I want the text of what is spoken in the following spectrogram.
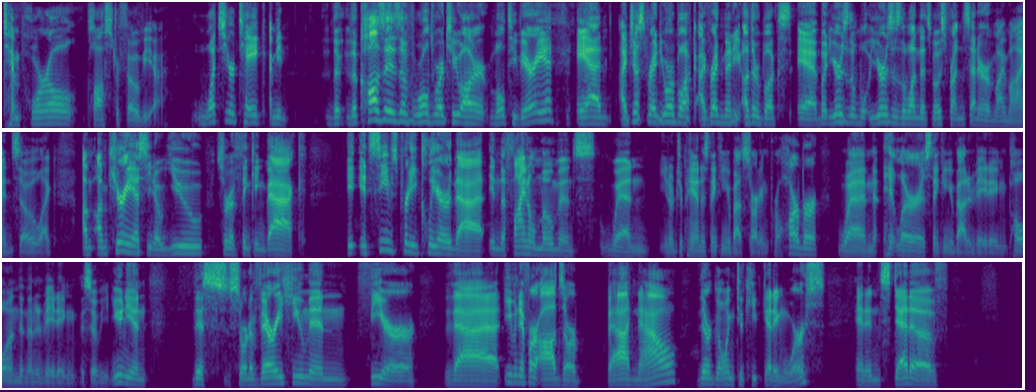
Temporal claustrophobia. What's your take? I mean, the the causes of World War II are multivariate, and I just read your book. I've read many other books, uh, but yours the yours is the one that's most front and center of my mind. So like, I'm I'm curious. You know, you sort of thinking back. It, it seems pretty clear that in the final moments when you know Japan is thinking about starting Pearl Harbor, when Hitler is thinking about invading Poland and then invading the Soviet Union, this sort of very human fear that even if our odds are bad now, they're going to keep getting worse. And instead of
